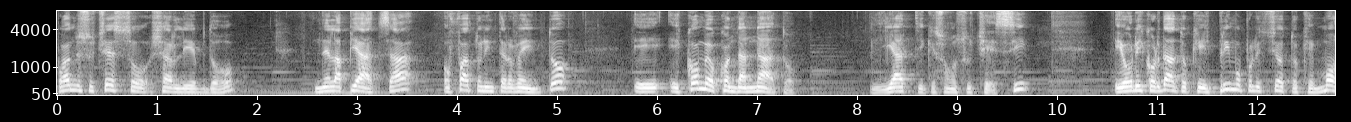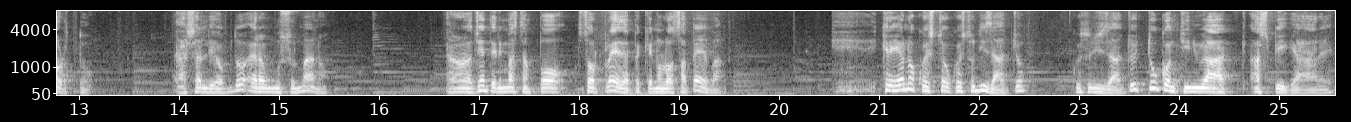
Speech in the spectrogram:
Quando è successo Charlie Hebdo, nella piazza ho fatto un intervento e, e come ho condannato gli atti che sono successi e ho ricordato che il primo poliziotto che è morto a Charlie Hebdo era un musulmano. Allora la gente è rimasta un po' sorpresa perché non lo sapeva. E creano questo, questo, disagio, questo disagio e tu continui a, a spiegare,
